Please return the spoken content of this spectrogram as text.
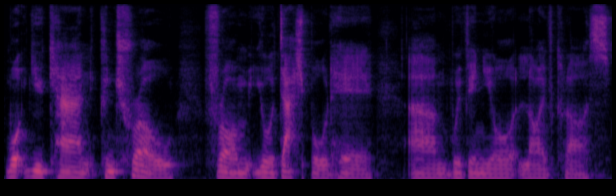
what you can control from your dashboard here um, within your live class.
